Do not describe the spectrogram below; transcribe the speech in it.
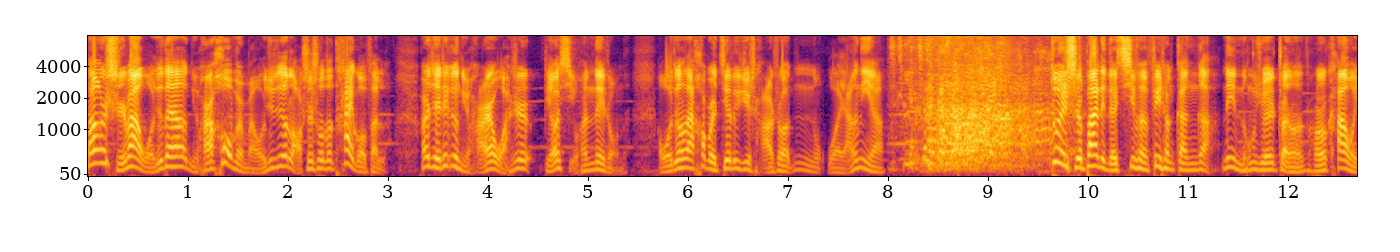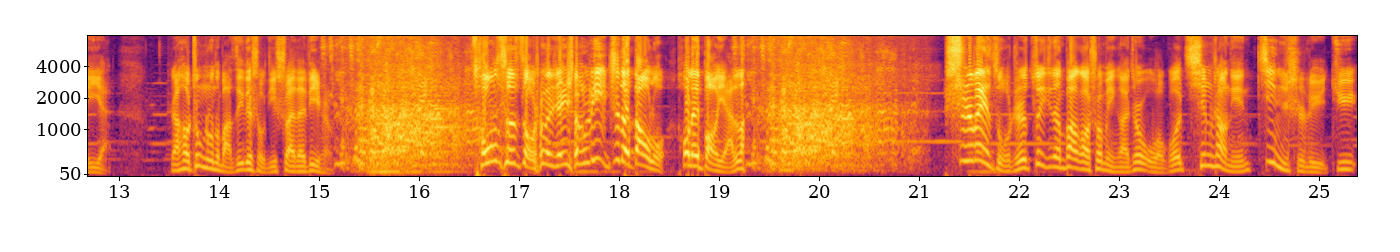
当时吧，我就在女孩后面嘛，我就觉得老师说的太过分了，而且这个女孩我还是比较喜欢那种的，我就在后边接了一句茬，说：“嗯，我养你啊。”顿时班里的气氛非常尴尬，那女同学转头看我一眼，然后重重的把自己的手机摔在地上，从此走上了人生励志的道路，后来保研了。世卫组织最近的报告说明啊，就是我国青少年近视率居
